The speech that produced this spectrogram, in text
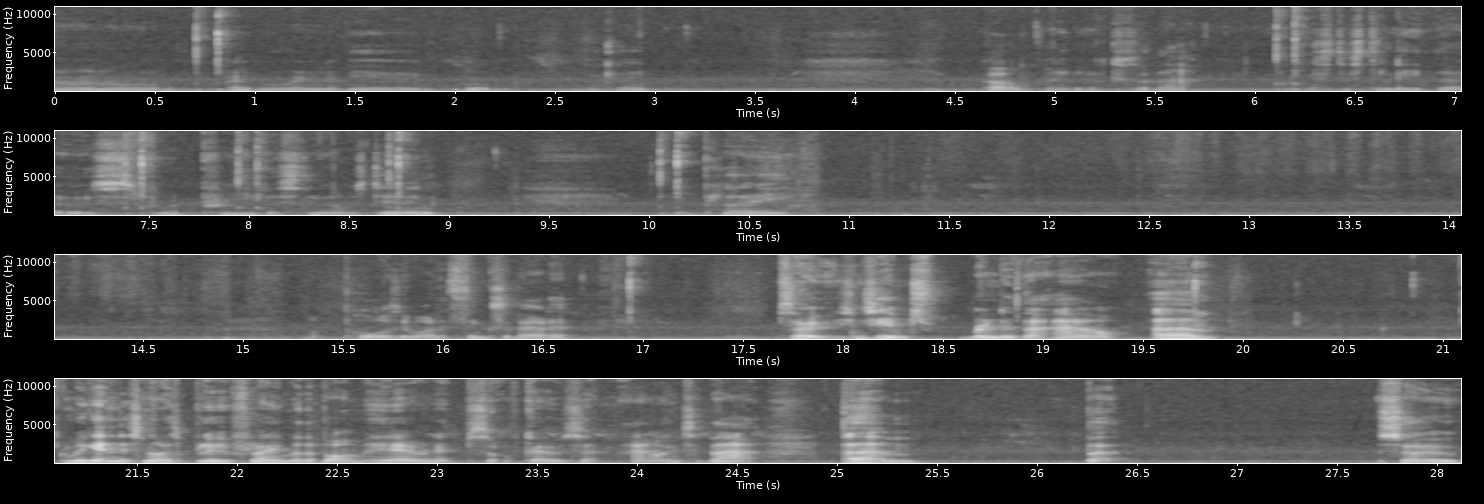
no open render view Ooh, okay. Oh maybe because of that. Let's just delete those from a previous thing I was doing. Play. I'll pause it while it thinks about it. So you can see him just rendered that out. Um, we're getting this nice blue flame at the bottom here and it sort of goes out into that. Um, so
